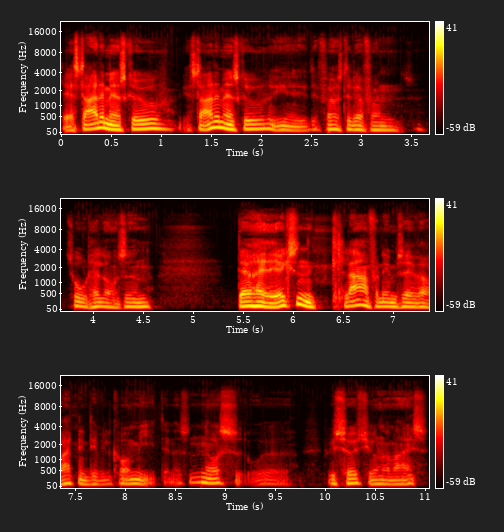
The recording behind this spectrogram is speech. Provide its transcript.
Da jeg startede med at skrive, jeg startede med at skrive i det første der for en to og et halvt år siden, der havde jeg ikke sådan en klar fornemmelse af, hvad retning det ville komme i. Den er sådan også øh, research undervejs.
